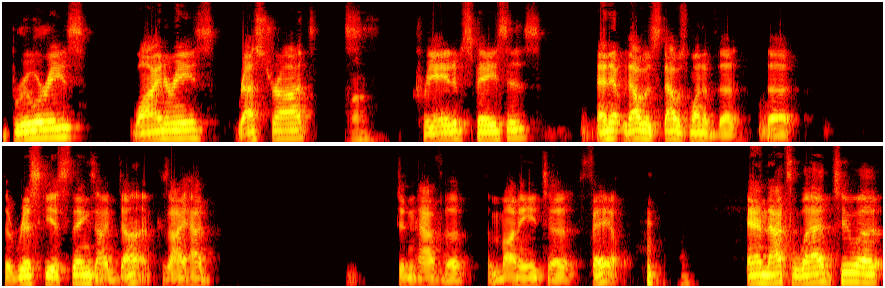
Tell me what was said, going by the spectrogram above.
breweries, wineries, restaurants, wow creative spaces, and it, that was that was one of the the the riskiest things I've done because I had didn't have the the money to fail, and that's led to a,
